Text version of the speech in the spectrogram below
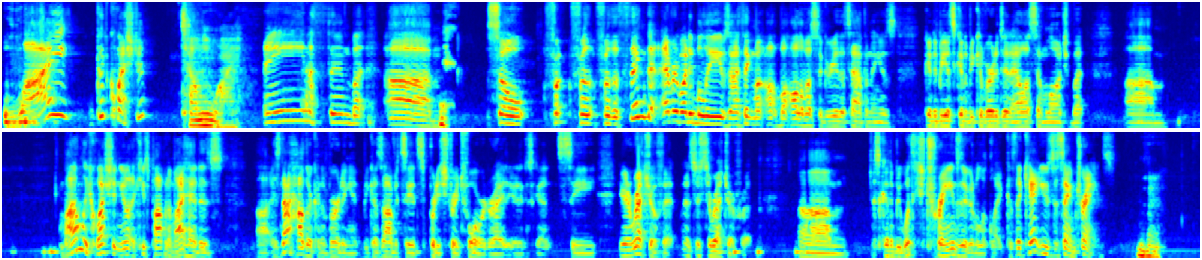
why? Good question. Tell me why. Ain't nothing but um. So for for for the thing that everybody believes, and I think all of us agree that's happening is going to be it's going to be converted to an LSM launch. But um, my only question, you know, that keeps popping in my head is. Uh, is not how they're converting it because obviously it's pretty straightforward, right? You're just going to see you're going to retrofit. It's just a retrofit. Um, it's going to be what these trains are going to look like because they can't use the same trains. Mhm.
